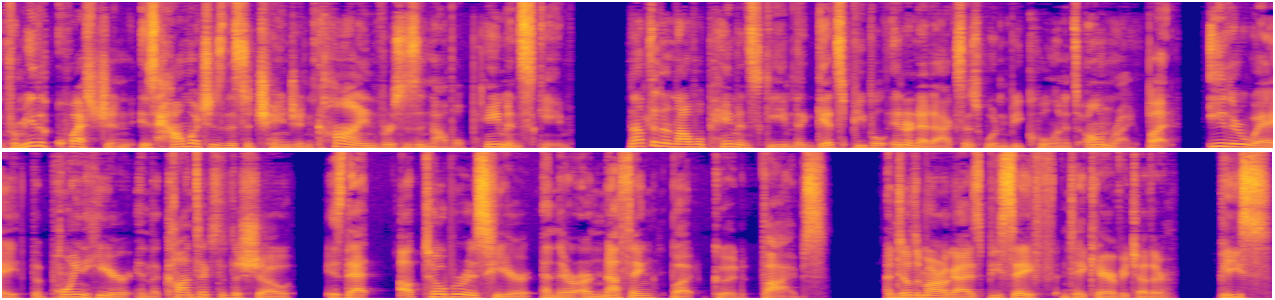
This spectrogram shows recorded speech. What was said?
For me, the question is how much is this a change in kind versus a novel payment scheme? Not that a novel payment scheme that gets people internet access wouldn't be cool in its own right, but either way, the point here in the context of the show is that October is here and there are nothing but good vibes. Until tomorrow, guys, be safe and take care of each other. Peace.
